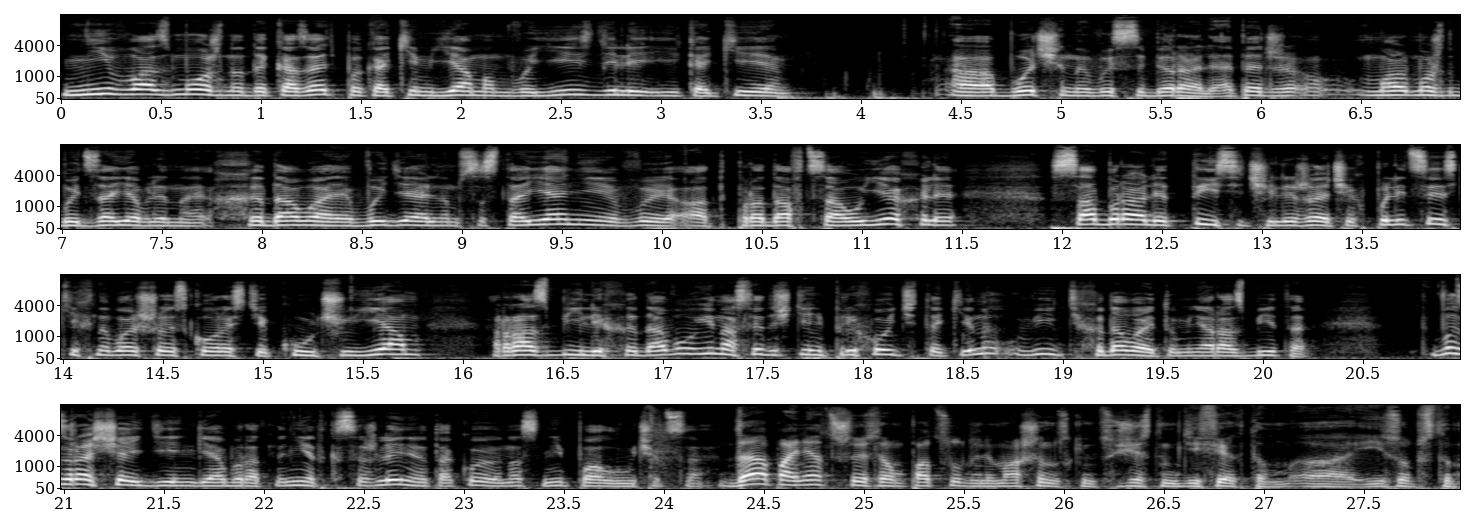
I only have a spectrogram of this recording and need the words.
невозможно доказать, по каким ямам вы ездили и какие а, бочины вы собирали. Опять же, может быть заявлена ходовая в идеальном состоянии, вы от продавца уехали, собрали тысячи лежачих полицейских на большой скорости, кучу ям, разбили ходовую, и на следующий день приходите такие, ну, видите, ходовая-то у меня разбита, возвращай деньги обратно. Нет, к сожалению, такое у нас не получится. Да, понятно, что если вам подсунули машину с каким-то существенным дефектом, э, и, собственно,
